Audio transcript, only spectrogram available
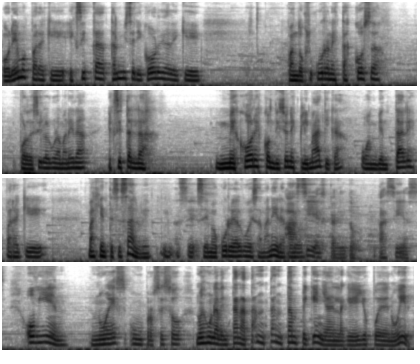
oremos para que exista tal misericordia de que cuando ocurran estas cosas, por decirlo de alguna manera, existan las mejores condiciones climáticas o ambientales para que más gente se salve. Se, me ocurre algo de esa manera. Así es, Carlito, así es. O bien no es un proceso, no es una ventana tan, tan, tan pequeña en la que ellos pueden huir,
